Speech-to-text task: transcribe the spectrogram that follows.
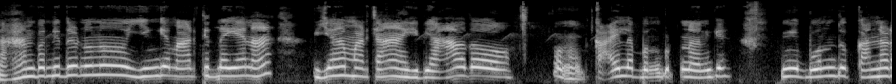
ನಾನ್ ಬಂದಿದ್ರು ಹಿಂಗೆ ಮಾಡ್ತಿದ್ದ ಏನ? ಏನ್ ಮಾಡ್ತಾ ಇದು ಯಾವ್ದೋ ಕಾಯಿಲೆ ಬಂದ್ಬಿಟ್ಟು ನನಗೆ. ನೀ ಬಂದು ಕನ್ನಡ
